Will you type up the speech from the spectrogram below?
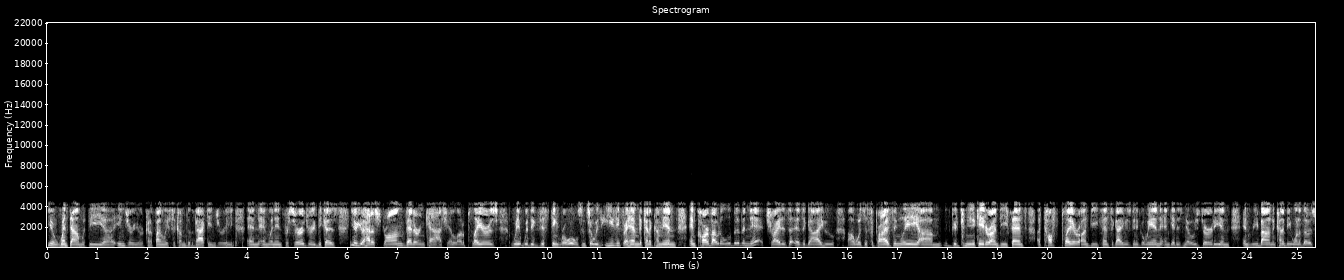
you know, went down with the uh, injury or kind of finally succumbed to the back injury and and went in for surgery because, you know, you had a strong veteran cast. You had a lot of players with with existing roles, and so it was easy for him to kind of come in and carve out a little bit of a niche, right? As a, as a guy who uh, was a surprisingly um, good communicator on defense, a tough player on defense defense, a guy who's going to go in and get his nose dirty and and rebound and kind of be one of those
